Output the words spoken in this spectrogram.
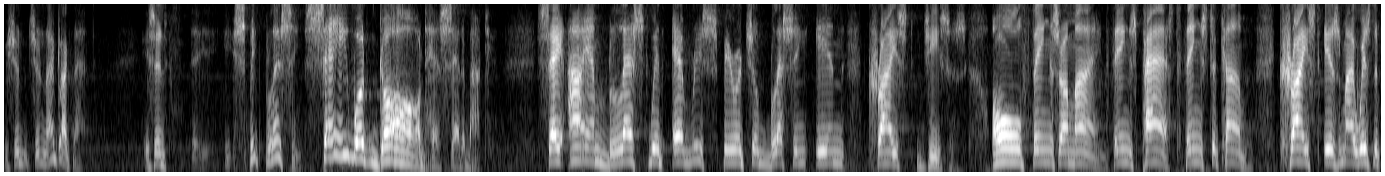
We shouldn't, shouldn't act like that. He said, eh, Speak blessing. Say what God has said about you. Say, I am blessed with every spiritual blessing in Christ Jesus. All things are mine, things past, things to come. Christ is my wisdom.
